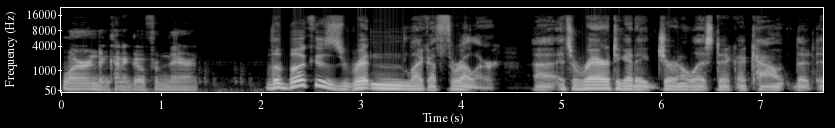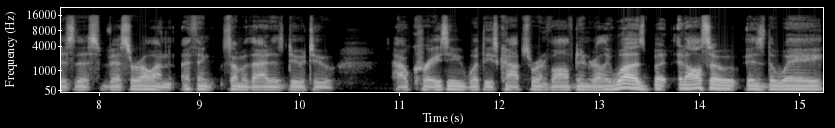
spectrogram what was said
learned and kind of go from there. The book is written like a thriller. Uh, it's rare to get a journalistic account that is this visceral. And I think some of that is due to how crazy what these cops were involved in really was, but it also is the way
